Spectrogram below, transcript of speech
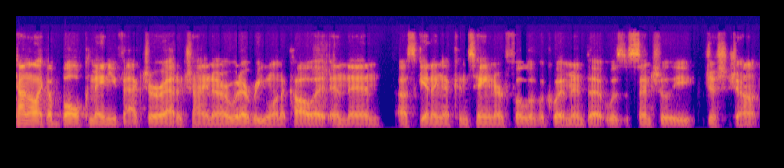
kind of like a bulk manufacturer out of China or whatever you want to call it, and then us getting a container full of equipment that was essentially just junk.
